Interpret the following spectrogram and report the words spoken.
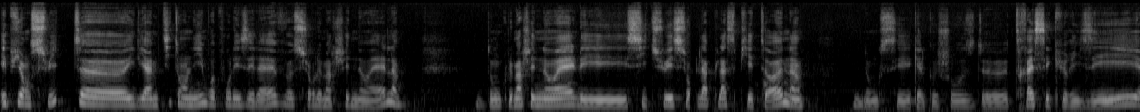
Et puis ensuite, euh, il y a un petit temps libre pour les élèves sur le marché de Noël. Donc le marché de Noël est situé sur la place piétonne. Donc c'est quelque chose de très sécurisé.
